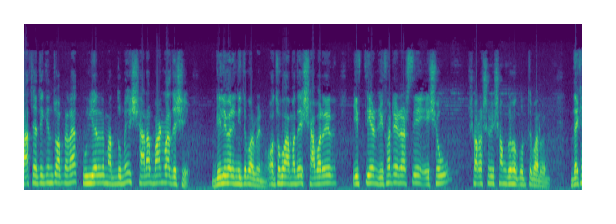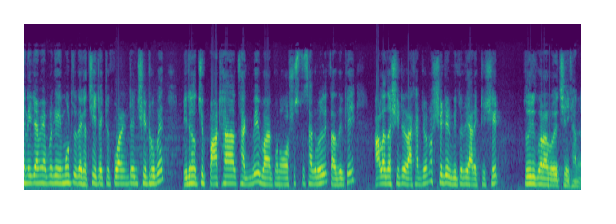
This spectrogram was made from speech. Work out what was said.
মাচাটি কিন্তু আপনারা কুরিয়ারের মাধ্যমে সারা বাংলাদেশে ডেলিভারি নিতে পারবেন। অথবা আমাদের সাভারের ইফতিয়ান রিফার্টেরার্সে এসেও সরাসরি সংগ্রহ করতে পারবেন। দেখেন এই যে আমি আপনাকে এই মুহূর্তে দেখাচ্ছি, এটা একটা কোয়ারেন্টাইন শেড হবে। এটা হচ্ছে পাঠা থাকবে বা কোনো অসুস্থ ছাগল হলে তাদেরকে আলাদা শেডে রাখার জন্য শেডের ভিতরে আরেকটি শেড তৈরি করা রয়েছে এখানে।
